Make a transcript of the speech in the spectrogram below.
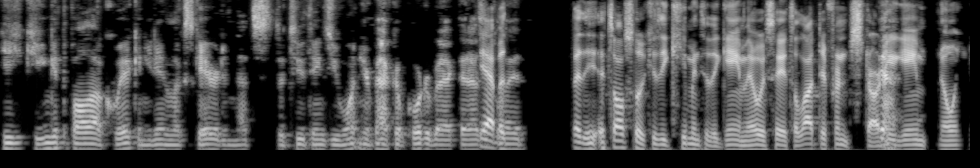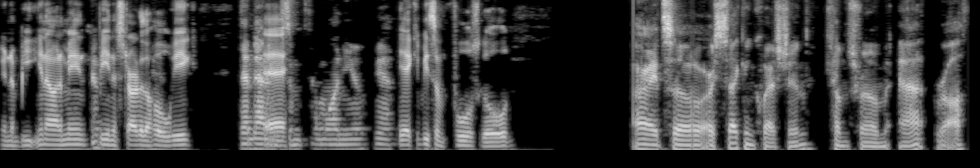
He, he can get the ball out quick and he didn't look scared. And that's the two things you want in your backup quarterback that hasn't Yeah, but- played. But it's also because he came into the game. They always say it's a lot different starting Yeah. a game, knowing you're going to be, you know what I mean, Yep. being a starter the whole week. Them having eh. some film on you. Yeah. Yeah, it could be some fool's gold. All right. So our second question comes from at Roth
